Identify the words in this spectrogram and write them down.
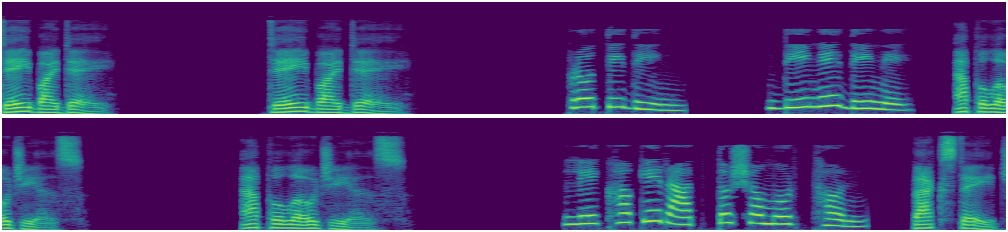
Day by day. Day by day. প্রতিদিন দিনে দিনে Apologias. Apologias. লেখকের আত্মসমর্থন Backstage.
